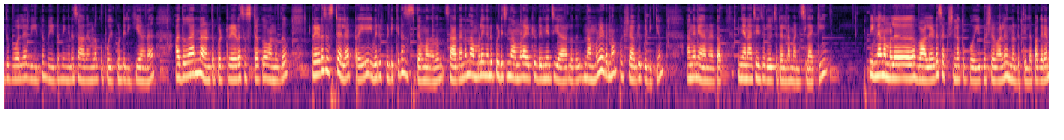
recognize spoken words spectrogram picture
ഇതുപോലെ വീണ്ടും വീണ്ടും ഇങ്ങനെ സാധനങ്ങളൊക്കെ പോയിക്കൊണ്ടിരിക്കുകയാണ്. അത് കാരണമാണ് കേട്ടോ ഇപ്പോൾ ട്രേയുടെ സിസ്റ്റമൊക്കെ വന്നത്. ട്രേയുടെ സിസ്റ്റം അല്ല ട്രേ ഇവർ പിടിക്കുന്ന സിസ്റ്റം വന്നത്. സാധാരണ നമ്മളിങ്ങനെ പിടിച്ച് നമ്മളായിട്ട് ഇടുന്നേ ചെയ്യാറുള്ളത്. നമ്മളിടണം പക്ഷേ അവർ പിടിക്കും. അങ്ങനെയാണ് കേട്ടോ. ഞാൻ ആ ചേച്ചിയോട് ചോദിച്ചിട്ടെല്ലാം മനസ്സിലാക്കി. പിന്നെ നമ്മൾ വളയുടെ സെക്ഷനിലൊക്കെ പോയി പക്ഷേ വള ഒന്നും എടുത്തില്ല. പകരം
